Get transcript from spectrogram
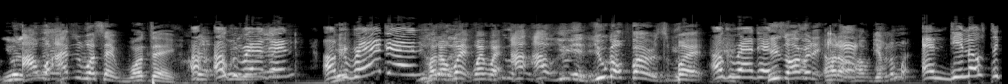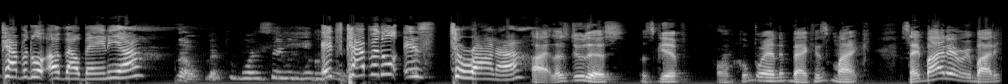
You wanna I, go wa- I last? just want to say one thing. Uh, Uncle Brandon. Uncle Yeah. Brandon. Hold on, wait, wait, wait. You go I, first. You I, end it. you go first, but Uncle Brandon. he's already. Hold on, And- I'm giving him. A, And do you know the capital of Albania? No, let the boy say what he wants to Its capital is Tirana. all right, let's do this. Let's give Uncle Brandon back his mic. Say bye to everybody.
